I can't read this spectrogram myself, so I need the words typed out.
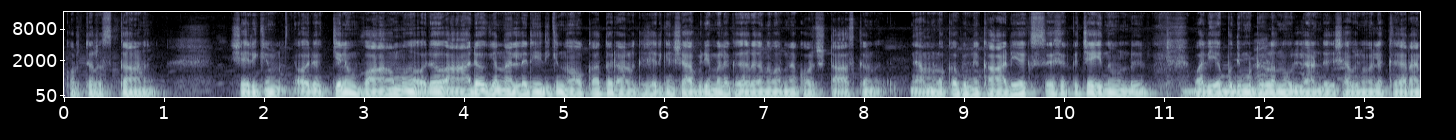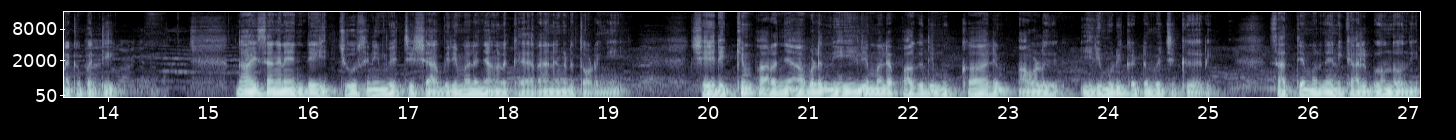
കുറച്ച് റിസ്ക്കാണ് ശരിക്കും ഒരിക്കലും വാമ ഒരു ആരോഗ്യം നല്ല രീതിക്ക് നോക്കാത്ത ഒരാൾക്ക് ശരിക്കും ശബരിമല കയറുക എന്ന് പറഞ്ഞാൽ കുറച്ച് ടാസ്ക്കാണ് നമ്മളൊക്കെ പിന്നെ കാർഡിയോ എക്സസൈസ് ഒക്കെ ചെയ്യുന്നതുകൊണ്ട് വലിയ ബുദ്ധിമുട്ടുകളൊന്നും ഇല്ലാണ്ട് ശബരിമല കയറാനൊക്കെ പറ്റി. ഗായ്സ് അങ്ങനെ എന്റെ ഇച്ചൂസിനെയും വെച്ച് ശബരിമല ഞങ്ങൾ കയറാൻ അങ്ങോട്ട് തുടങ്ങി. ശരിക്കും പറഞ്ഞ അവൾ നീലിമല പകുതി മുക്കാലും അവൾ ഇരുമുടിക്കെട്ടും വെച്ച് കയറി സത്യം പറഞ്ഞാൽ എനിക്ക് അത്ഭുതം തോന്നി.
